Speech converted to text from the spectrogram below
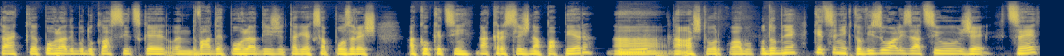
tak pohľady budú klasické, len 2D pohľady, že tak, jak sa pozrieš, ako keď si nakreslíš na papier, na, na A4 alebo podobne. Keď chce niekto vizualizáciu, že chce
